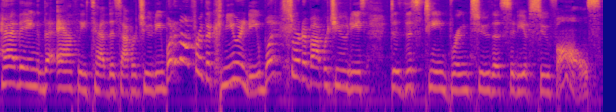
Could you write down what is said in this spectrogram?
having the athletes have this opportunity, what about for the community? What sort of opportunities does this team bring to the city of Sioux Falls?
